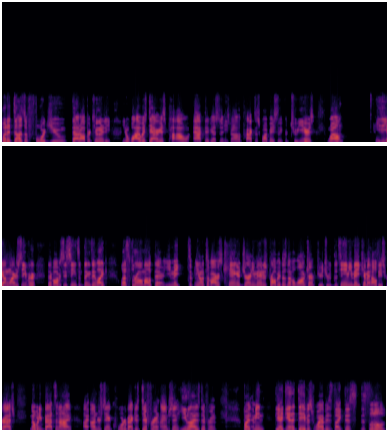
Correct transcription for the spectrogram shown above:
but it does afford you that opportunity. You know, why was Darius Powell active yesterday? He's been on the practice squad basically for two years. Well, He's a young wide receiver. They've obviously seen some things they like. Let's throw him out there. You make, you know, Tavarres King a journeyman who probably doesn't have a long-term future with the team. You make him a healthy scratch. Nobody bats an eye. I understand quarterback is different. I understand Eli is different. But I mean, the idea that Davis Webb is like this this little,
